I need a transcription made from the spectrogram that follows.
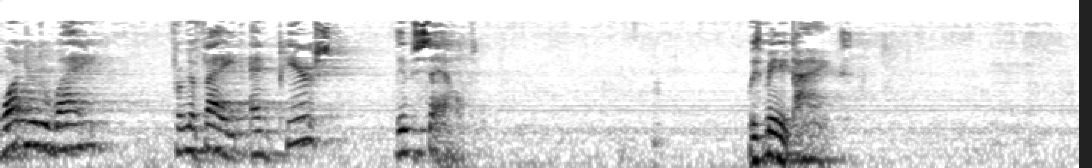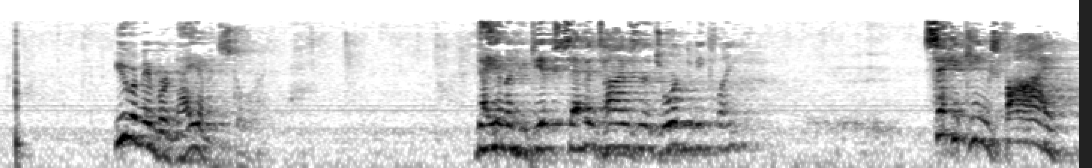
wandered away from the faith and pierced themselves with many pangs. You remember Naaman's story. Naaman who dipped seven times in the Jordan to be clean. Second Kings 5.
